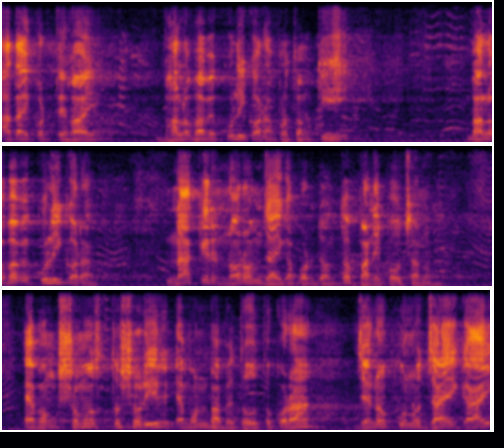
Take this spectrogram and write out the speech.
আদায় করতে হয়, ভালোভাবে কুলি করা। প্রথম কি? ভালোভাবে কুলি করা। নাকের নরম জায়গা পর্যন্ত পানি পৌঁছানো। এবং সমস্ত শরীর এমনভাবে ধৌত করা যেন কোনো জায়গায়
